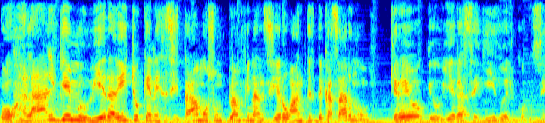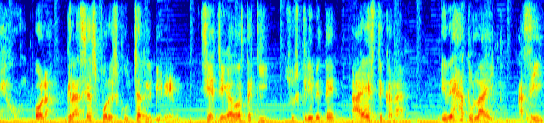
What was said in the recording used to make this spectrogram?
Ojalá alguien me hubiera dicho que necesitábamos un plan financiero antes de casarnos. Creo que hubiera seguido el consejo. Hola, gracias por escuchar el video. Si has llegado hasta aquí, suscríbete a este canal y deja tu like, así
